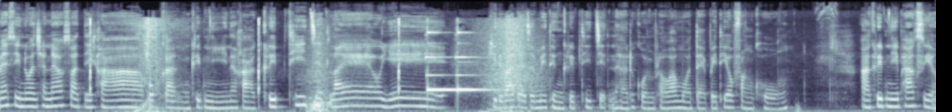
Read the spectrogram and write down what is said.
แม่สีนวลชาแนลสวัสดีค่ะ พบกันคลิปนี้นะคะ คลิปที่ 7 แล้ว เย้คิดว่าแต่จะไม่ถึงคลิปที่ 7 นะคะทุกคนเพราะว่ามัวแต่ไปเที่ยวฝั่งโขงอะคลิปนี้ภาคเสียง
